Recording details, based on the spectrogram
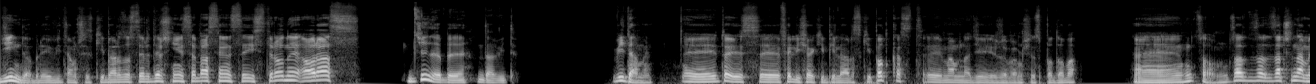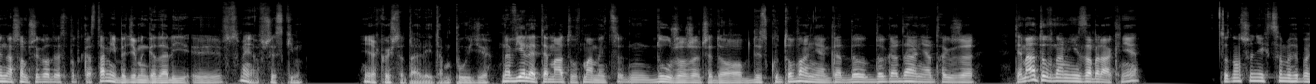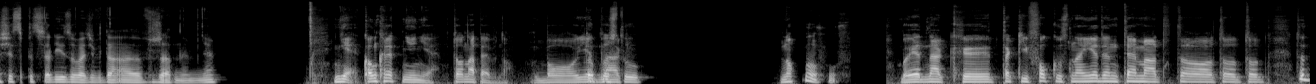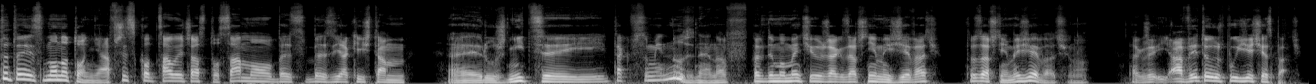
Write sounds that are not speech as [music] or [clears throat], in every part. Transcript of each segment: Dzień dobry, witam wszystkich bardzo serdecznie. Sebastian z tej strony oraz. Dzień dobry, Dawid. Witamy. E, to jest e, Felisiaki Pilarski podcast. E, mam nadzieję, że Wam się spodoba. No co, za, za, zaczynamy naszą przygodę z podcastami. Będziemy gadali w sumie o wszystkim. Jakoś to dalej tam pójdzie. Na wiele tematów mamy co, dużo rzeczy do dyskutowania, do, do gadania, także tematów nam nie zabraknie. To znaczy nie chcemy chyba się specjalizować w, w żadnym, nie? Nie, konkretnie nie, to na pewno, bo jednak... Po prostu... No. Mów, mów. Bo jednak y, taki fokus na jeden temat to, to, to, to, to, jest monotonia. Wszystko cały czas to samo, bez, bez jakiejś tam e, różnicy i tak w sumie nudne. No, w pewnym momencie już jak zaczniemy ziewać, to zaczniemy ziewać. No. Także, a wy to już pójdziecie spać.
